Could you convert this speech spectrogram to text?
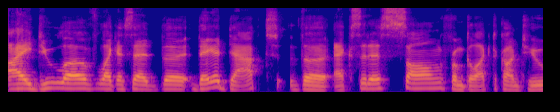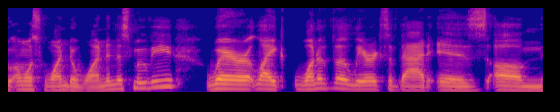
I do love, like I said, the they adapt the Exodus song from Galaktikon 2 almost one to one in this movie, where like one of the lyrics of that is um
